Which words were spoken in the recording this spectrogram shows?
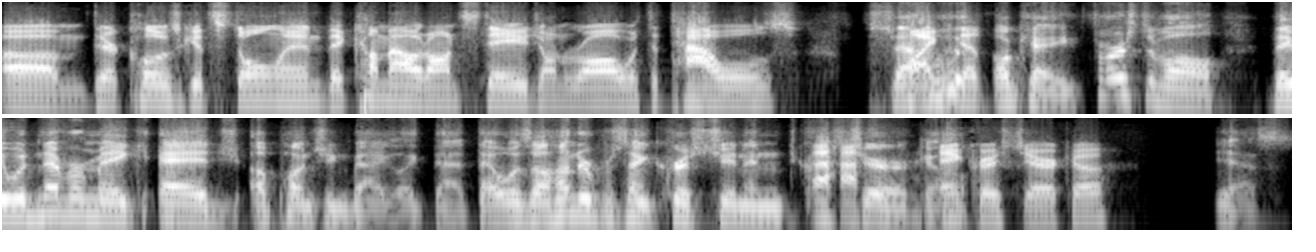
Um, their clothes get stolen. They come out on stage on Raw with the towels. Spike was, okay, first of all, they would never make Edge a punching bag like that. That was 100% Christian and Chris Jericho. and Chris Jericho. yes.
